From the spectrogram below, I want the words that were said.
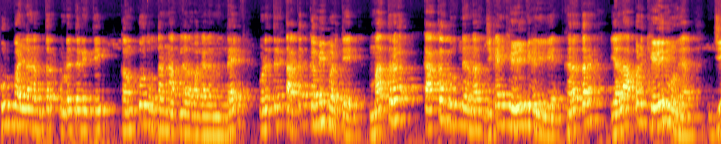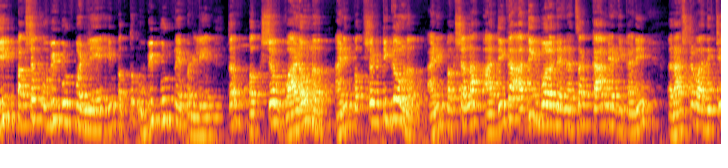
फूट पडल्यानंतर कुठेतरी ती कमकुवत होताना आपल्याला बघायला मिळतंय. कुठेतरी ताकद कमी पडते. मात्र काका पुतण्यानं जी काही खेळी केलेली आहे खरं तर याला आपण खेळी म्हणूयात. जी पक्षात उभी फूट पडली आहे ही फक्त उभी फूट नाही पडली आहे. तर पक्ष वाढवणं आणि पक्ष टिकवणं आणि पक्षाला अधिकाधिक बळ देण्याचं काम या ठिकाणी राष्ट्रवादीचे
